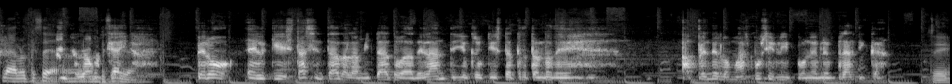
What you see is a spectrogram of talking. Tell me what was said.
Claro, que sea, lo que sea. Pero el que está sentado a la mitad o adelante, yo creo que está tratando de aprender lo más posible y ponerlo en práctica. Sí.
